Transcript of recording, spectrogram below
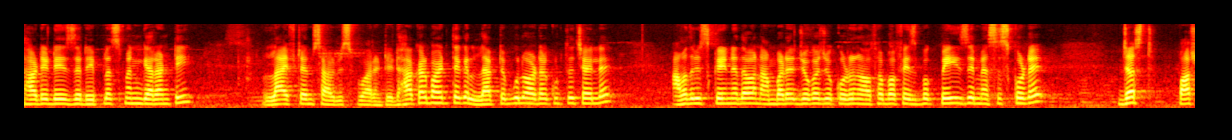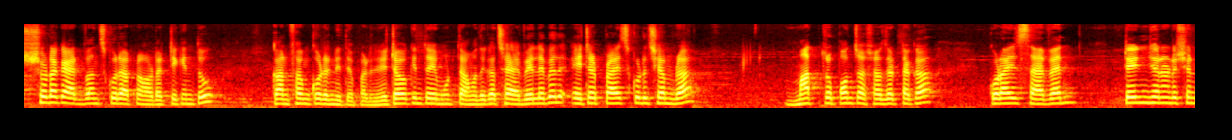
থার্টি ডেজের replacement guarantee life time service warranty ঢাকার বাইরে থেকে ল্যাপটপগুলো অর্ডার করতে চাইলে আমাদের স্ক্রিনে দেওয়া নাম্বারে যোগাযোগ করুন অথবা ফেসবুক পেজে মেসেজ করে জাস্ট পাঁচশো টাকা অ্যাডভান্স করে আপনার অর্ডারটি কিন্তু কনফার্ম করে নিতে পারেন। এটাও কিন্তু এই মুহূর্তে আমাদের কাছে অ্যাভেলেবেল এটার প্রাইস করেছি আমরা মাত্র পঞ্চাশ হাজার টাকা। Core i seven ten generation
